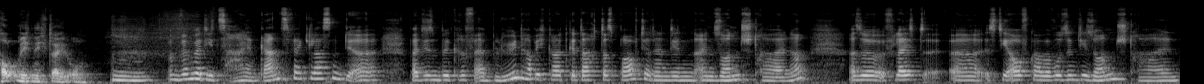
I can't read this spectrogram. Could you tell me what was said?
haut mich nicht gleich um. Mhm. Und wenn wir die Zahlen ganz weglassen, äh, bei diesem Begriff erblühen, habe ich gerade gedacht, das braucht ja dann den, einen Sonnenstrahl. Ne? Also vielleicht äh, ist die Aufgabe, wo sind die Sonnenstrahlen,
